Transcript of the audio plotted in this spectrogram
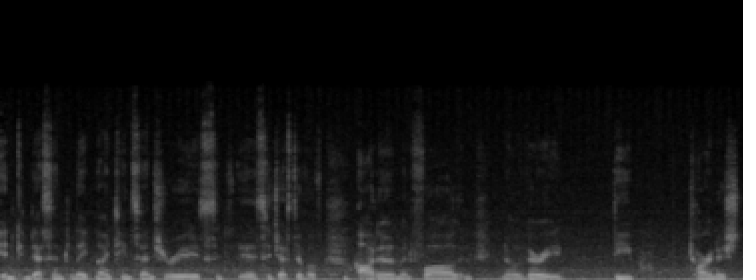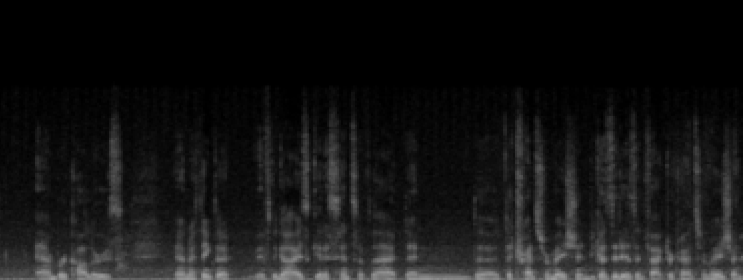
incandescent late 19th century, su- uh, suggestive of autumn and fall, and you know very deep tarnished amber colors. And I think that if the guys get a sense of that, then the, the transformation, because it is in fact a transformation,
